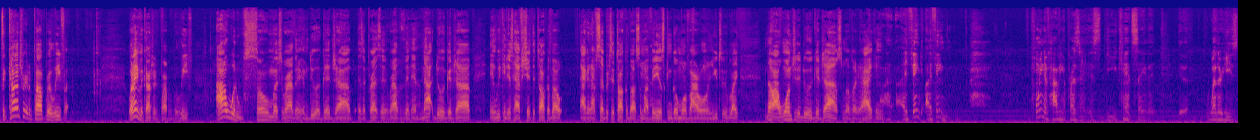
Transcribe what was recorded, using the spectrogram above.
the contrary to popular belief, well, not even contrary to popular belief, I would so much rather him do a good job as a president rather than him not do a good job, and we can just have shit to talk about. I can have subjects to talk about, so my videos can go more viral on YouTube. Like, no, I want you to do a good job, so motherfucker. I can. I, I think I think the point of having a president is that you can't say that uh, whether he's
